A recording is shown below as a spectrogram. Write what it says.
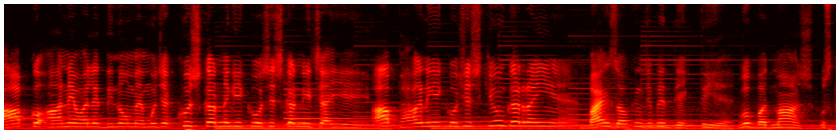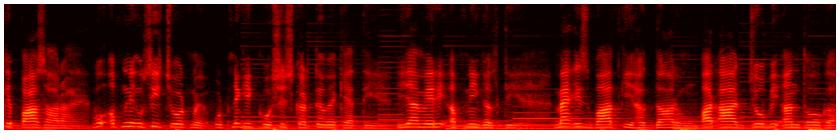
आपको आने वाले दिनों में मुझे खुश करने की कोशिश करनी चाहिए। आप भागने की कोशिश क्यों कर रही हैं? बाई जॉकिंग जब ये देखती है, वो बदमाश उसके पास आ रहा है। वो अपनी उसी चोट में उठने की कोशिश करते हुए कहती है, यह मेरी अपनी गलती है। मैं इस बात की हकदार हूँ और आज जो भी अंत होगा,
